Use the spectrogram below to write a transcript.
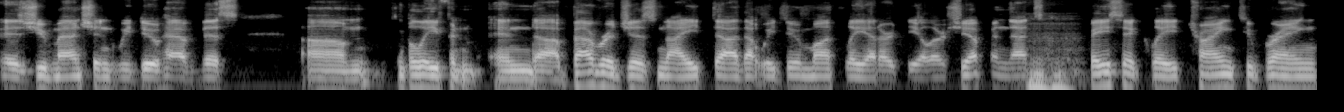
As you mentioned, we do have this um, belief in, in uh, beverages night uh, that we do monthly at our dealership, and that's mm-hmm. basically trying to bring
